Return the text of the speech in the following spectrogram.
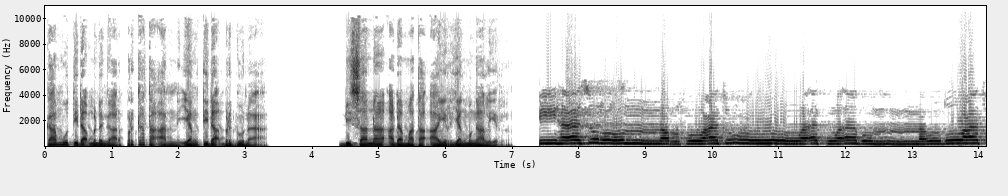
kamu tidak mendengar perkataan yang tidak berguna. Di sana ada mata air yang mengalir. فيها سرر مرفوعة وأكواب موضوعة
